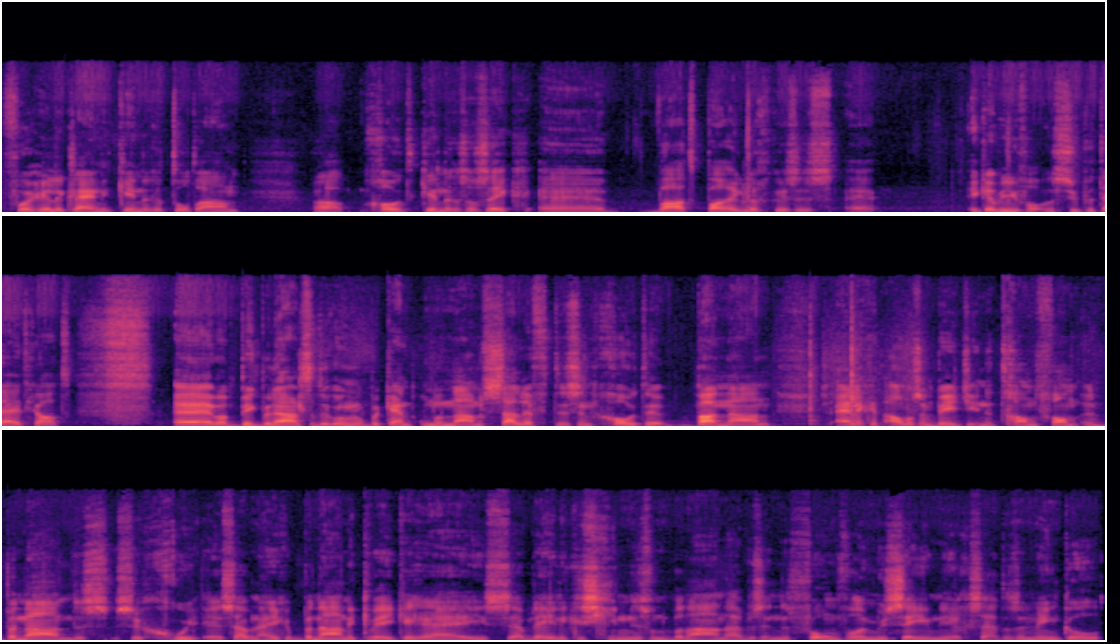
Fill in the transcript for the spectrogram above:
Voor hele kleine kinderen tot aan nou, grote kinderen zoals ik. waterpark, luchtkussens ik heb in ieder geval een super tijd gehad. Uh, maar Big Banana staat ook nog bekend onder de naam zelf. Het is een grote banaan. Dus eigenlijk gaat alles een beetje in de trant van een banaan. Dus ze, groeien, ze hebben een eigen bananenkwekerij. Ze hebben de hele geschiedenis van de banaan. hebben ze in de vorm van een museum neergezet. als een winkel.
